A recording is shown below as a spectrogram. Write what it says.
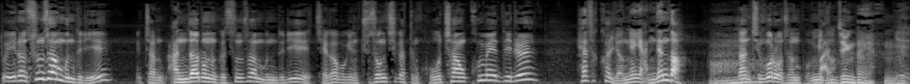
또 이런 순수한 분들이 참 안 다루는 그 순수한 분들이 제가 보기에는 주성치 같은 고차원 코미디를 해석할 역량이 안 된다. 난 증거로 저는 봅니다. 만증. 음. 예,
